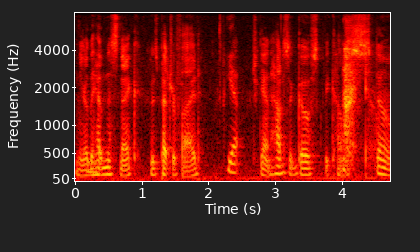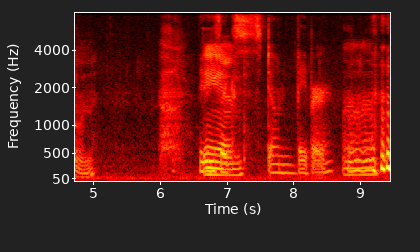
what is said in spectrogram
nearly Mm-hmm. headless Nick, who's petrified. Yep. Which again, how does a ghost become stone? Maybe he's like stone vapor. Uh,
